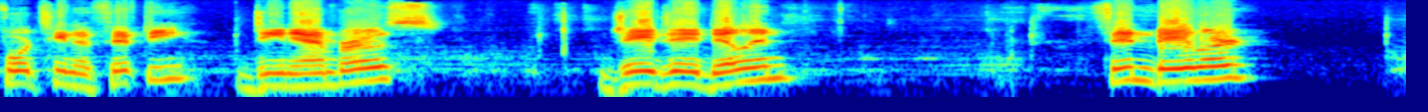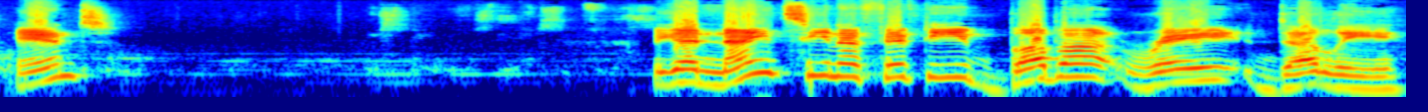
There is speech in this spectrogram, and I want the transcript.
14 of 50. Dean Ambrose. J.J. Dillon. Finn Balor. And we got 19 of 50. Bubba Ray Dudley.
